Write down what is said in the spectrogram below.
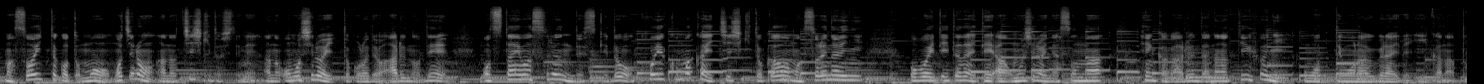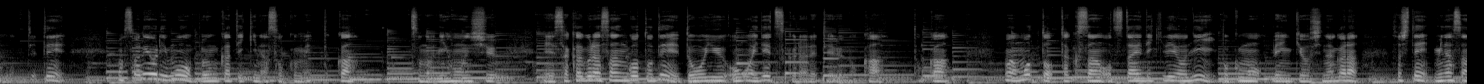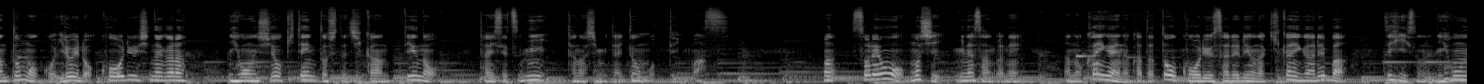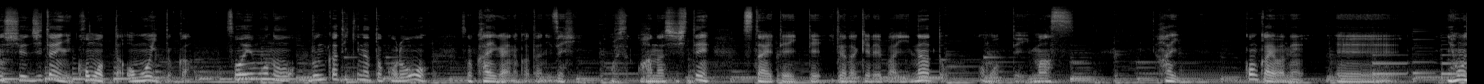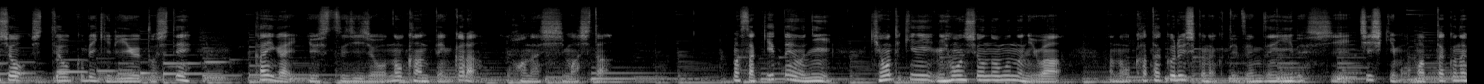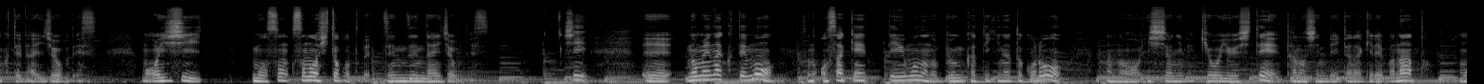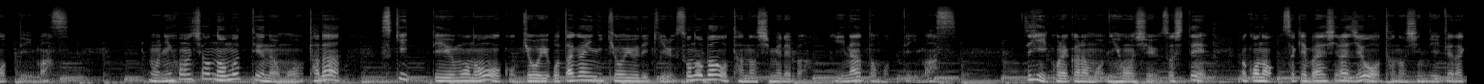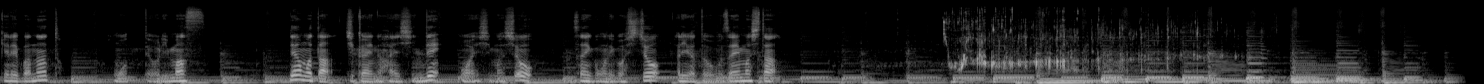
まあ、そういったことももちろんあの知識としてねあの面白いところではあるのでお伝えはするんですけどこういう細かい知識とかはまそれなりに覚えていただいてあ面白いなそんな変化があるんだなっていうふうに思ってもらうぐらいでいいかなと思ってて、まあ、それよりも文化的な側面とかその日本酒、えー、酒蔵さんごとでどういう思いで作られてるのかとか、まあ、もっとたくさんお伝えできるように僕も勉強しながらそして皆さんともいろいろ交流しながら日本酒を起点とした時間っていうのを大切に楽しみたいと思っています。まあ、それをもし皆さんがねあの海外の方と交流されるような機会があれば是非その日本酒自体にこもった思いとかそういうものを文化的なところをその海外の方に是非お話しして伝えていっていただければいいなと思っています。はい。今回はね、えー、日本酒を知っておくべき理由として海外輸出事情の観点からお話ししました、まあ、さっき言ったように基本的に日本酒を飲むのにはあの堅苦しくなくて全然いいですし知識も全くなくて大丈夫です。もう美味しいもうその一言で全然大丈夫です。し、えー、飲めなくてもそのお酒っていうものの文化的なところをあの一緒に、ね、共有して楽しんでいただければなと思っています。もう日本酒を飲むっていうのはもうただ好きっていうものをこう共有お互いに共有できるその場を楽しめればいいなと思っています。是非これからも日本酒そしてこの酒林ラジオを楽しんでいただければなと思っております。ではまた次回の配信でお会いしましょう。最後までご視聴ありがとうございました。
